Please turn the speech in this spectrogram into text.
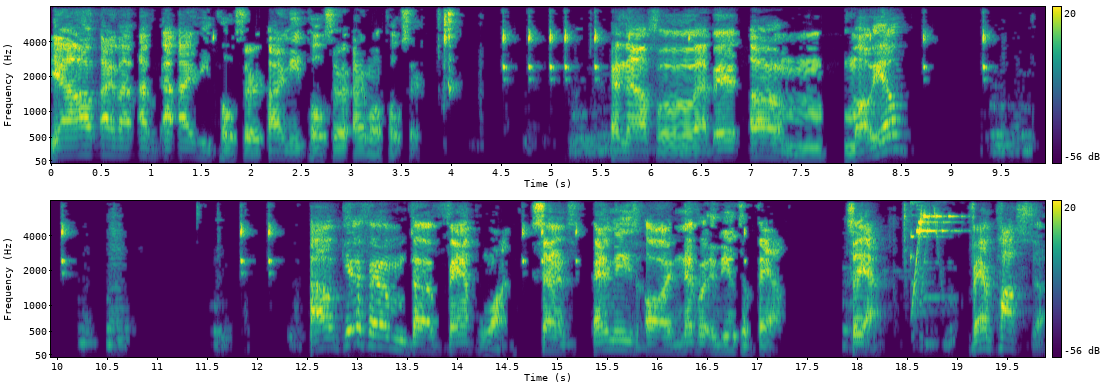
Yeah, I, I, I, I, I need Pulsar. I need Pulsar. I want Pulsar. And now for Rabbit, um, Mario? I'll give him the Vamp one, since enemies are never immune to Vamp. So yeah, Vamposta.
